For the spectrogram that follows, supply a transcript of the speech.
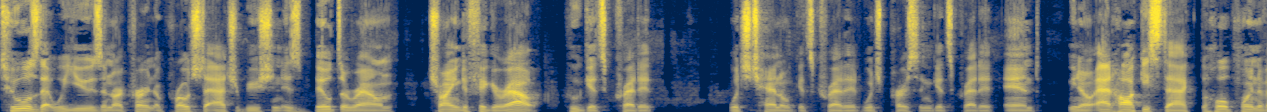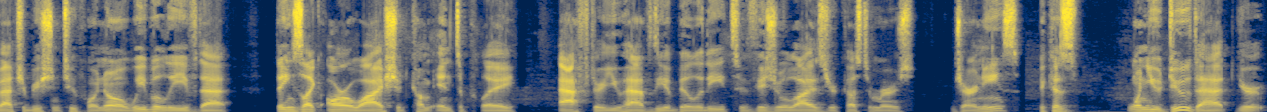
tools that we use and our current approach to attribution is built around trying to figure out who gets credit, which channel gets credit, which person gets credit. And, you know, at HockeyStack, the whole point of Attribution 2.0, we believe that things like ROI should come into play after you have the ability to visualize your customers' journeys. Because when you do that, you're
